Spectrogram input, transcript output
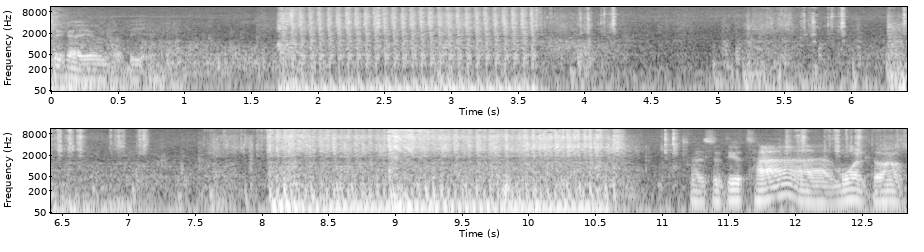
Se cayó un ratillo. Ese tío está muerto, vamos.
